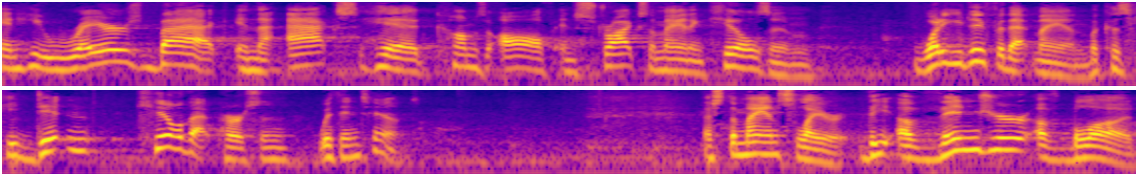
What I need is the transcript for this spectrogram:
and he rears back, and the axe head comes off and strikes a man and kills him. What do you do for that man? Because he didn't kill that person with intent. That's the manslayer. The avenger of blood.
